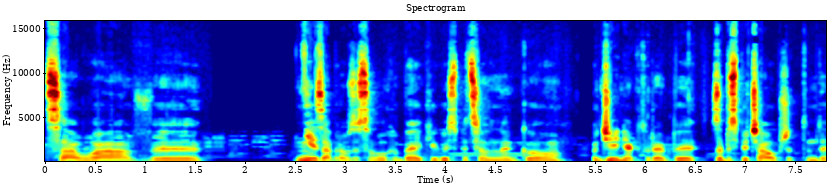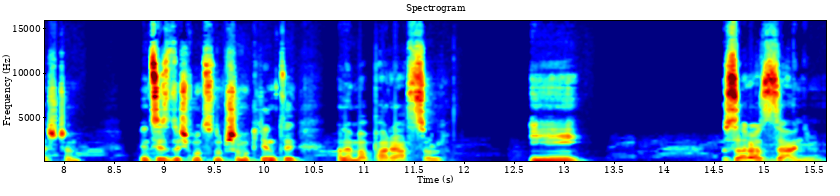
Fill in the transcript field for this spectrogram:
cała w... Nie zabrał ze sobą chyba jakiegoś specjalnego odzienia, które by zabezpieczało przed tym deszczem, więc jest dość mocno przemoknięty, ale ma parasol. I zaraz za nim,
